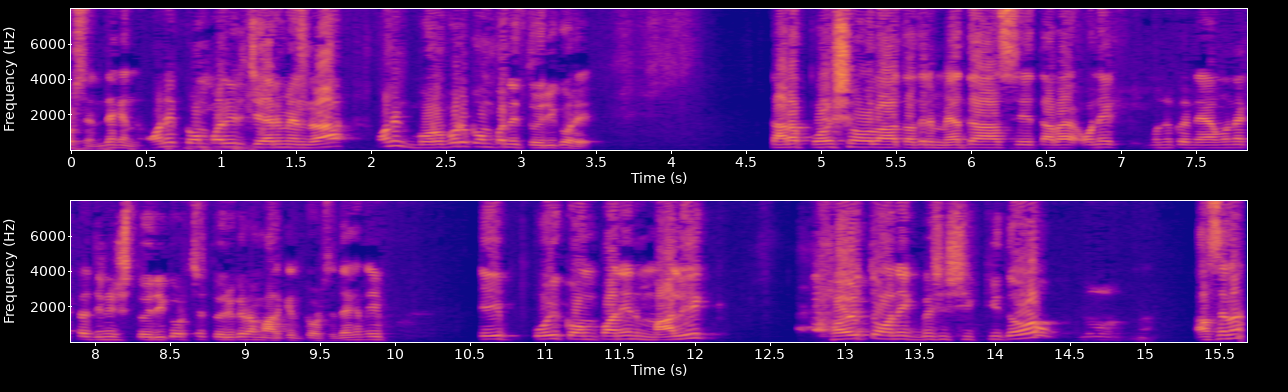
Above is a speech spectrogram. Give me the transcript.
করছেন। দেখেন, অনেক কোম্পানির চেয়ারম্যানরা অনেক বড় বড় কোম্পানি তৈরি করে। তারা পয়সাওয়ালা তাদের মেধা আছে, তারা অনেক, মনে করেন, এমন একটা জিনিস তৈরি করছে, তৈরি করে মার্কেট করছে। দেখেন, এই এই, ওই কোম্পানির মালিক হয়তো অনেক বেশি শিক্ষিত আছে না?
